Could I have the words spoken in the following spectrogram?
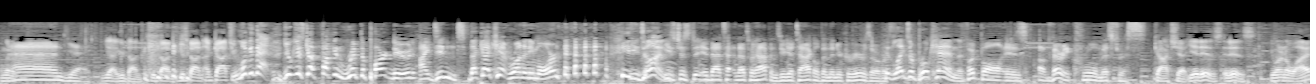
I'm gonna. And yay. yeah, you're done. You're done. You're done. I got you. Look at that! You just got fucking ripped apart, dude. I didn't. That guy can't run anymore. He's done. He's just that's that's what happens. You get tackled and then your career is over. His legs are broken. Football is a very cruel mistress. Gotcha. Yeah, it is. It is. You want to know why?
